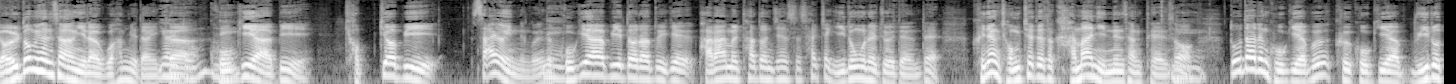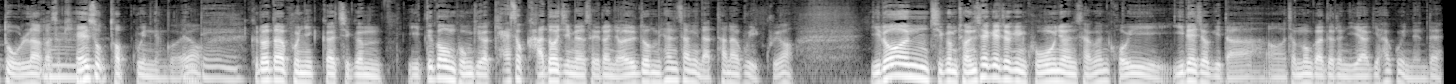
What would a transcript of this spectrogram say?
열돔 현상이라고 합니다. 그러니까 열돔, 네. 고기압이 겹겹이 쌓여 있는 거예요. 그러니까 네. 고기압이더라도 이게 바람을 타든지 해서 살짝 이동을 해줘야 되는데 그냥 정체돼서 가만히 있는 상태에서 네. 또 다른 고기압을 그 고기압 위로 또 올라가서 음. 계속 덮고 있는 거예요. 네. 그러다 보니까 지금 이 뜨거운 공기가 계속 가둬지면서 이런 열돔 현상이 나타나고 있고요. 이런 지금 전 세계적인 고온 현상은 거의 이례적이다. 어, 전문가들은 이야기하고 있는데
